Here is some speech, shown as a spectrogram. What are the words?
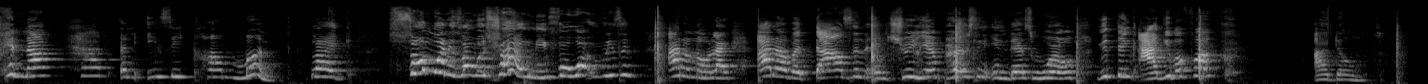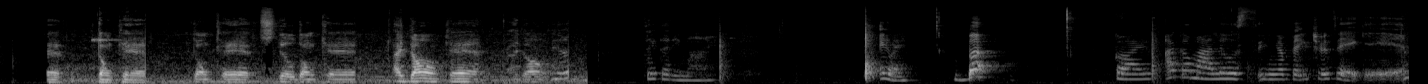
cannot have an easy come month. Like someone is always trying me for what reason? I don't know. Like out of a thousand and trillion person in this world, you think I give a fuck? I don't. care, Don't care. Don't care. Still don't care. I don't care. I don't. Take that in mind. Anyway, but guys, I got my little senior picture taken.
